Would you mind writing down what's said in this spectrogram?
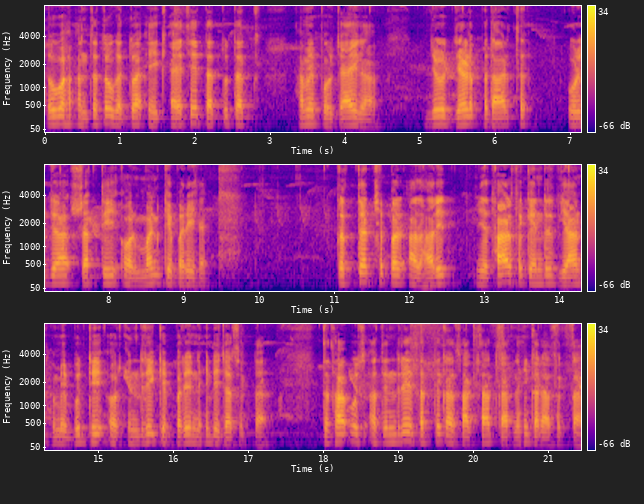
तो वह अंततोगत्वा एक ऐसे तत्व तक हमें पहुँचाएगा, जो जड़ पदार्थ, ऊर्जा, शक्ति और मन के परे है। प्रत्यक्ष पर आधारित यथार्थ केंद्रित ज्ञान हमें बुद्धि और इंद्रिय के परे नहीं ले जा सकता, तथा उस अतीन्द्रिय सत्य का साक्षात्कार नहीं करा सकता,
